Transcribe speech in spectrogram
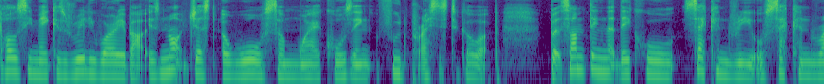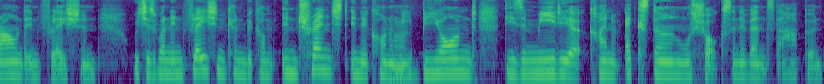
policymakers really worry about is not just a war somewhere causing food prices to go up, but something that they call secondary or second round inflation, which is when inflation can become entrenched in economy mm. beyond these immediate kind of external shocks and events that happen.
